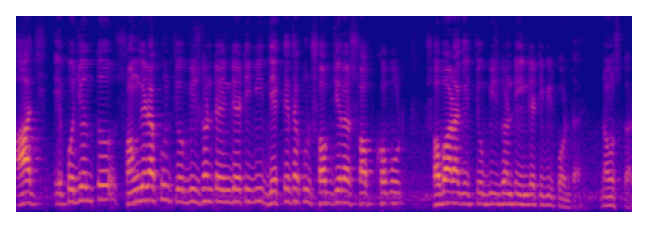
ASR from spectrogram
আজ এ পর্যন্ত সঙ্গে রাখুন চব্বিশ ঘণ্টা ইন্ডিয়া টিভি। দেখতে থাকুন সব জেলার সব খবর। সবার আগে চব্বিশ ঘণ্টা ইন্ডিয়া টিভির পর্দায়। নমস্কার।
